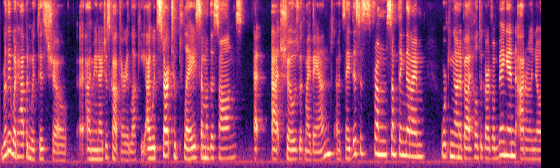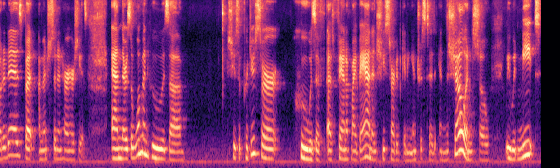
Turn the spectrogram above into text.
really, what happened with this show? I- mean, I just got very lucky. I would start to play some of the songs at, at shows with my band. I would say, "This is from something that I'm." Working on about Hildegard von Bingen. I don't really know what it is, but I'm interested in her. Here she is. And there's a woman who is a she's a producer who was a, a fan of my band and she started getting interested in the show and so we would meet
